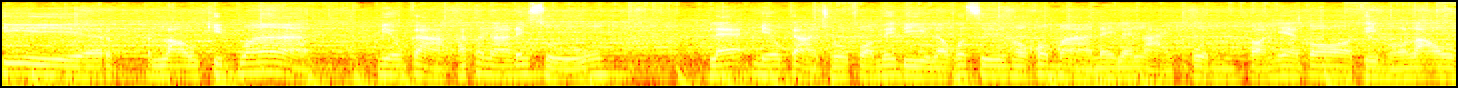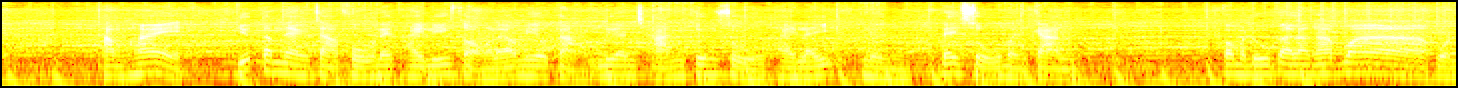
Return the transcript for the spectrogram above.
ที่เราคิดว่ามีโอกาสพัฒนาได้สูง และมีโอกาสโชว์ฟอร์มได้ดี เราก็ซื้อเขาเข้ามาในหลาย ๆ คน ตอนนี้ก็ทีมของเราทำให้ยึดตำแหน่งจ่าฝูงในไทยลีก 2 แล้วมีโอกาสเลื่อนชั้นขึ้นสู่ไทยลีก1ได้สูงเหมือนกัน ก็มาดูกันแล้วครับว่าหน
